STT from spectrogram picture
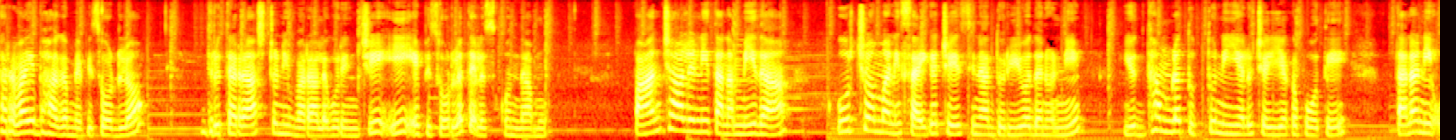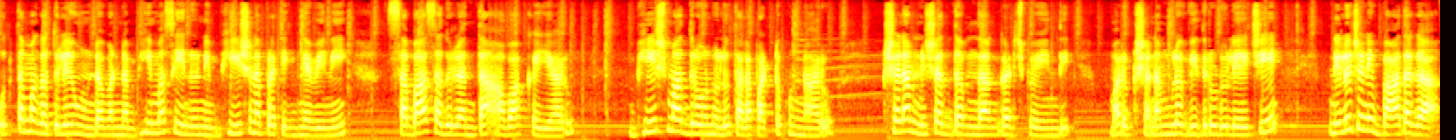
తర్వాయి భాగం ఎపిసోడ్లో ధృతరాష్ట్రుని వరాల గురించి ఈ ఎపిసోడ్లో తెలుసుకుందాము. పాంచాలిని తన మీద కూర్చోమని సైగ చేసిన దుర్యోధనుని యుద్ధంలో తుత్తునీయలు చెయ్యకపోతే తనని ఉత్తమగతులే ఉండవన్న భీమసేనుని భీషణ ప్రతిజ్ఞ విని సభాసదులంతా అవాక్కయ్యారు. భీష్మద్రోణులు తల పట్టుకున్నారు. క్షణం నిశ్శబ్దంగా గడిచిపోయింది. మరుక్షణంలో విదురుడు లేచి నిలుచుని బాధగా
